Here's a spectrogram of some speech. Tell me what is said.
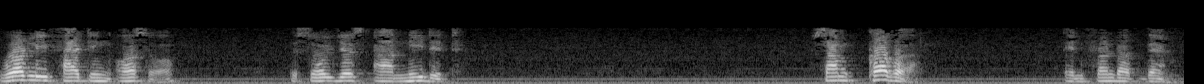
worldly fighting also, the soldiers are needed some cover in front of them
